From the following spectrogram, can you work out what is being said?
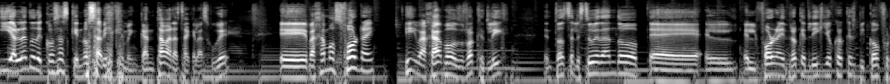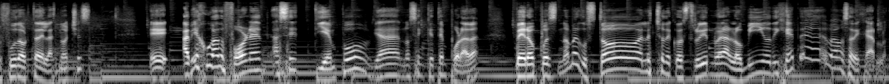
Y hablando de cosas que no sabía que me encantaban hasta que las jugué, eh, bajamos Fortnite y bajamos Rocket League. Entonces le estuve dando eh, el, el, Fortnite Rocket League, yo creo que es mi comfort food ahorita de las noches. Eh, había jugado Fortnite hace tiempo, ya no sé en qué temporada, pero pues no me gustó el hecho de construir, no era lo mío, dije, eh, vamos a dejarlo.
